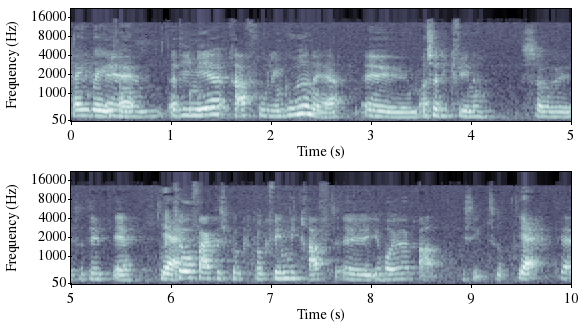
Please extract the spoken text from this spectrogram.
they weave it. Øhm, og de er mere kraftfulde end guderne er. Øhm, og så er de kvinder. Så, øh, så det, ja. Man Ja. så faktisk på, på kvindelig kraft øh, i højere grad i sin tid. Yeah. Ja.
